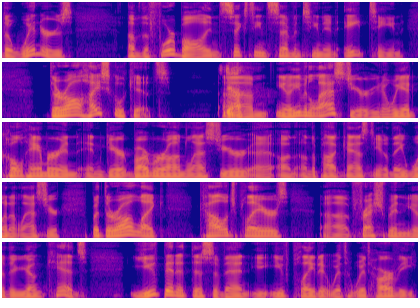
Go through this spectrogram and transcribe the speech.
the winners of the four ball in 16, 17, and 18, they're all high school kids. Yeah. Um, you know, even last year, you know, we had Cole Hammer and, and Garrett Barber on last year uh, on, on the podcast. You know, they won it last year, but they're all like college players, uh, freshmen, you know, they're young kids. You've been at this event, you, have played it with, with Harvey.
